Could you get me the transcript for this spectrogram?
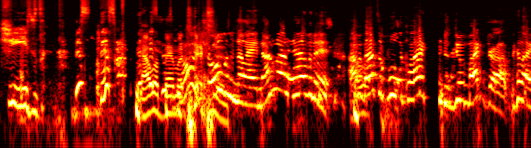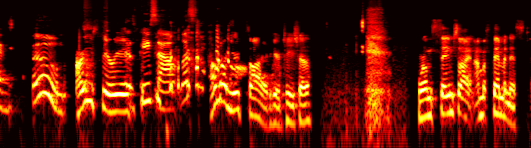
Jeez, this this, this Alabama, Y'all Texas. trolling tonight, I'm not having it. I'm about to pull a clack and just do a mic drop. Be like, boom. Are you is serious? peace out. Let's. I'm on your side here, Tisha. We're on the same side. I'm a feminist.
